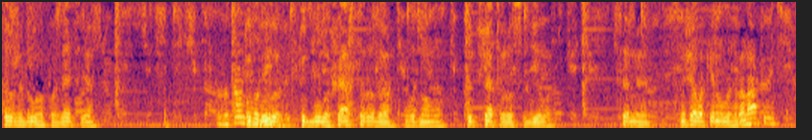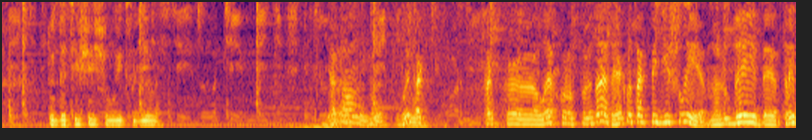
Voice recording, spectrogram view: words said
Це вже друга позиція. Тобто там Тут було було, тут було шестеро, да, в одному. Тут четверо сиділо. Це ми спочатку кинули гранату. Тут де ці шість чоловік сиділи. Як вам, ну, ви так, так е, легко розповідаєте, як ви так підійшли на людей, де три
